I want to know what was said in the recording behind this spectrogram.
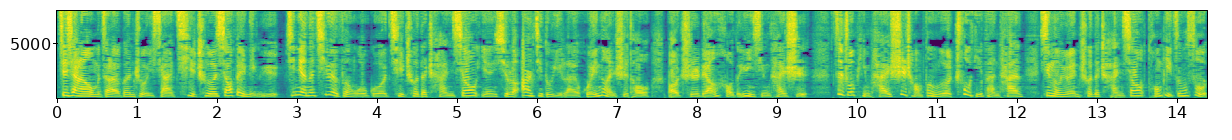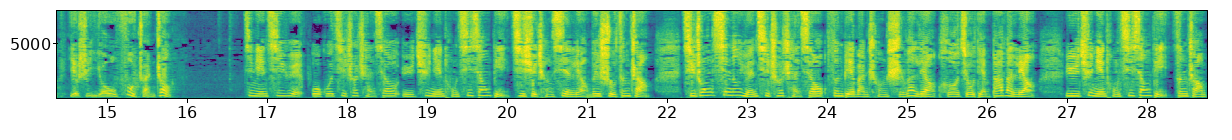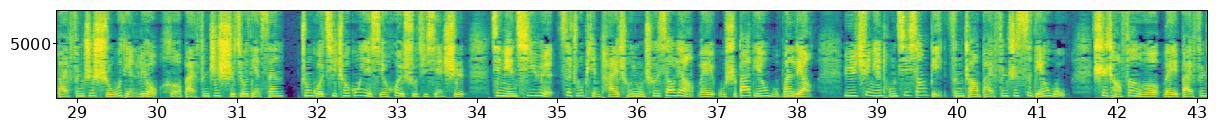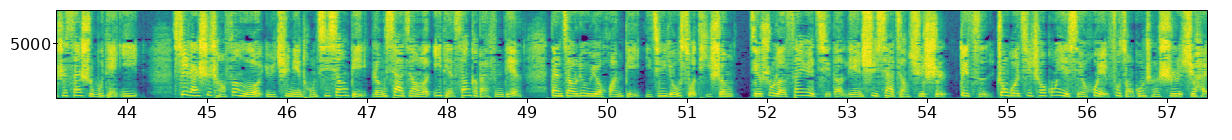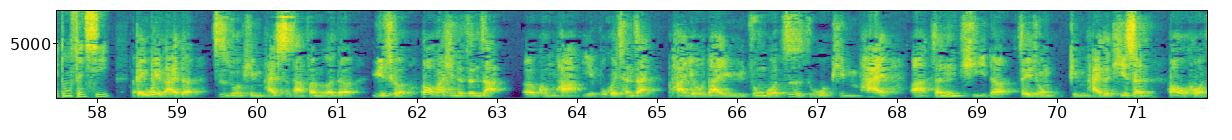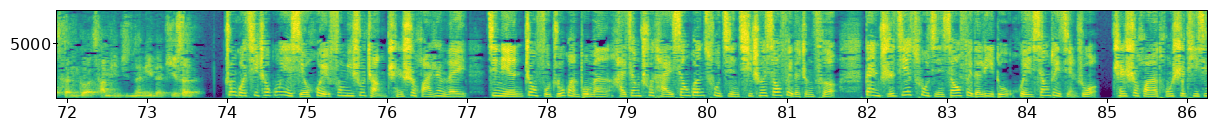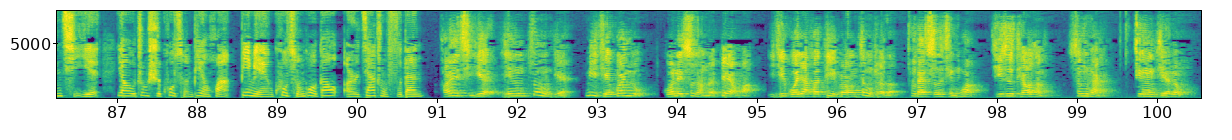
接下来我们再来关注一下汽车消费领域。今年的七月份，我国汽车的产销延续了二季度以来回暖势头，保持良好的运行态势。自主品牌市场份额触底反弹，新能源车的产销同比增速也是由负转正。今年七月，我国汽车产销与去年同期相比继续呈现两位数增长，其中新能源汽车产销分别完成十万辆和九点八万辆，与去年同期相比增长百分之十五点六和百分之十九点三。中国汽车工业协会数据显示，今年七月自主品牌乘用车销量为五十八点五万辆，与去年同期相比增长百分之四点五，市场份额为百分之三十五点一。虽然市场份额与去年同期相比仍下降了一点三个百分点，但较六月环比已经有所提升，结束了三月起的连续下降趋势。对此，中国汽车工业协会副总工程师徐海东分析。对未来的自主品牌市场份额的预测，爆发性的增长，呃，恐怕也不会存在。它有待于中国自主品牌啊整体的这种品牌的提升，包括整个产品竞争力的提升。中国汽车工业协会副秘书长陈世华认为，今年政府主管部门还将出台相关促进汽车消费的政策，但直接促进消费的力度会相对减弱。陈世华同时提醒企业要重视库存变化，避免库存过高而加重负担。行业企业应重点密切关注国内市场的变化以及国家和地方政策的出台实施情况，及时调整生产经营节奏。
